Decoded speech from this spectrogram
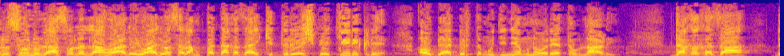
رسول الله صلی الله علیه و آله وسلم په دغه ځای کې درې شپې تېرې کړې او بیا بیرته مدینې منورې ته ولاړ. دغه غزا د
